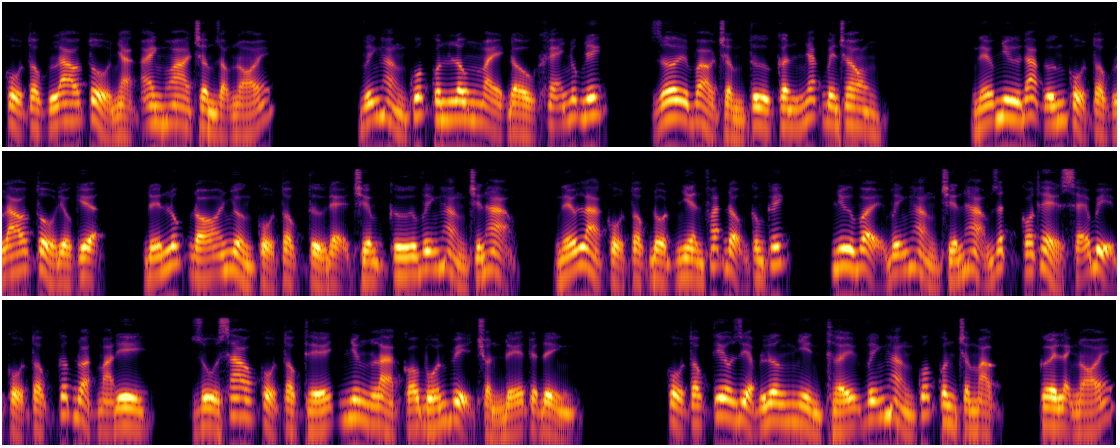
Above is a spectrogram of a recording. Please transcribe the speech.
Cổ tộc lao tổ nhạc anh hoa trầm giọng nói. Vĩnh Hằng quốc quân lông mày đầu khẽ nhúc nhích, rơi vào trầm tư cân nhắc bên trong. Nếu như đáp ứng cổ tộc lao tổ điều kiện, đến lúc đó nhường cổ tộc tử đệ chiếm cứ Vĩnh Hằng chiến hạm, nếu là cổ tộc đột nhiên phát động công kích, như vậy vĩnh hằng chiến hạm rất có thể sẽ bị cổ tộc cướp đoạt mà đi, dù sao cổ tộc thế nhưng là có bốn vị chuẩn đế tuyệt đỉnh. Cổ tộc Tiêu Diệp Lương nhìn thấy vĩnh hằng quốc quân trầm mặc, cười lạnh nói,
